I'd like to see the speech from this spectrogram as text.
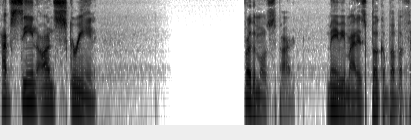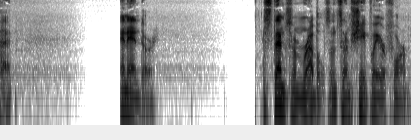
have seen on screen, for the most part, maybe minus Book of Boba Fett and Andor, stems from Rebels in some shape, way, or form.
